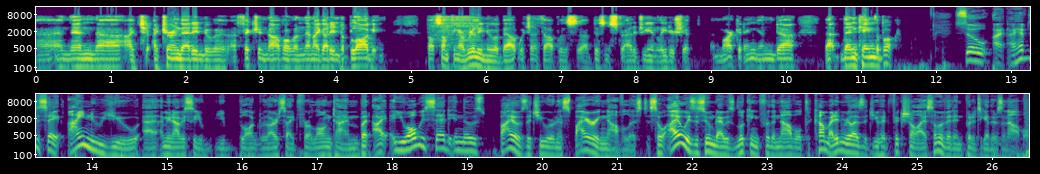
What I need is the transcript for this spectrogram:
And then I turned that into a, a, fiction novel, and then I got into blogging about something I really knew about, which I thought was uh, business strategy and leadership and marketing, and uh, that then came the book. So I, I, have to say, I knew you. Uh, I mean, obviously, you, you, blogged with our site for a long time, but I you always said in those bios that you were an aspiring novelist. So I always assumed I was looking for the novel to come. I didn't realize that you had fictionalized some of it and put it together as a novel.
